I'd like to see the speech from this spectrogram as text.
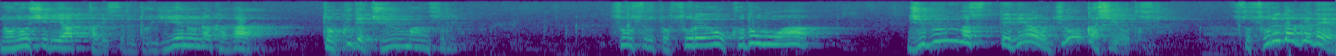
罵り合ったりすると家の中が毒で充満する。そうするとそれを子供は自分が吸って部屋を浄化しようとする。それだけで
